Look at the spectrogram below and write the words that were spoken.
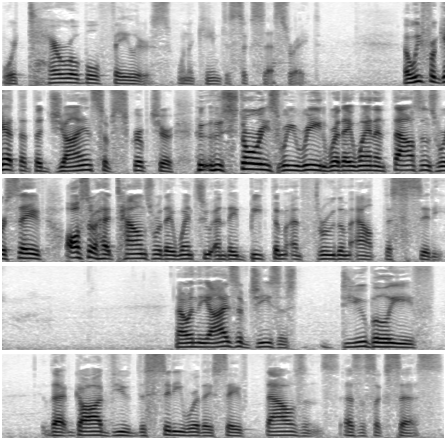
were terrible failures when it came to success rate. And we forget that the giants of Scripture, whose stories we read, where they went and thousands were saved, also had towns where they went to and they beat them and threw them out the city. Now, in the eyes of Jesus, do you believe that God viewed the city where they saved thousands as a success,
